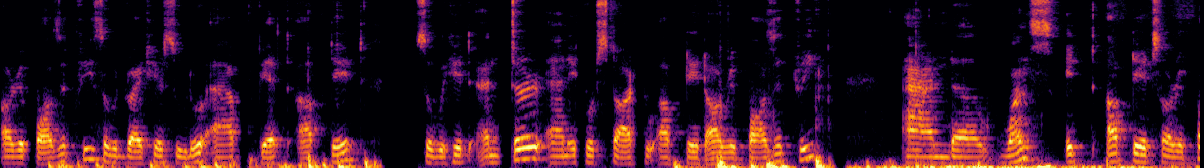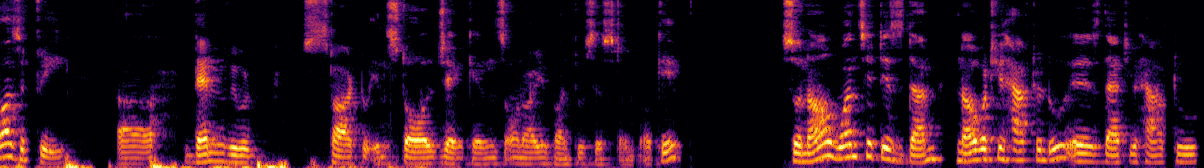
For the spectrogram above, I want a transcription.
our repository. So we'd write here sudo apt get update. So we hit enter and it would start to update our repository. And uh, once it updates our repository uh, then we would start to install Jenkins on our Ubuntu system okay so now once it is done now what you have to do is that you have to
